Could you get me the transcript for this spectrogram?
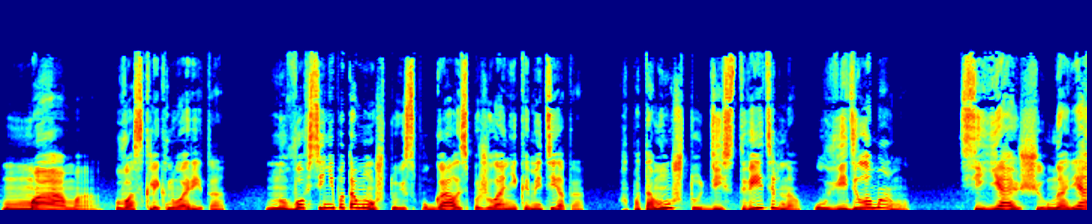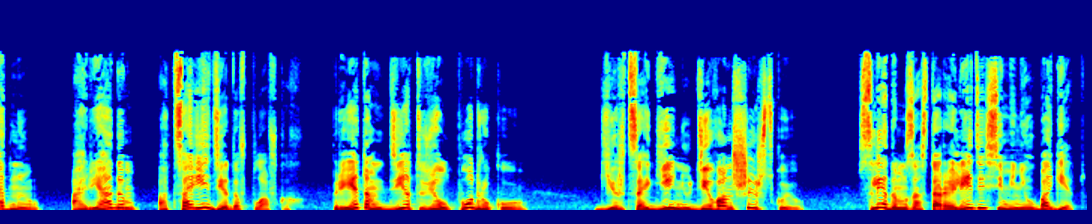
«Мама!» — воскликнула Рита. Но вовсе не потому, что испугалась пожеланий комитета, а потому, что действительно увидела маму сияющую, нарядную, а рядом отца и деда в плавках. При этом дед вел под руку герцогиню Деванширскую. Следом за старой леди семенил багет.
